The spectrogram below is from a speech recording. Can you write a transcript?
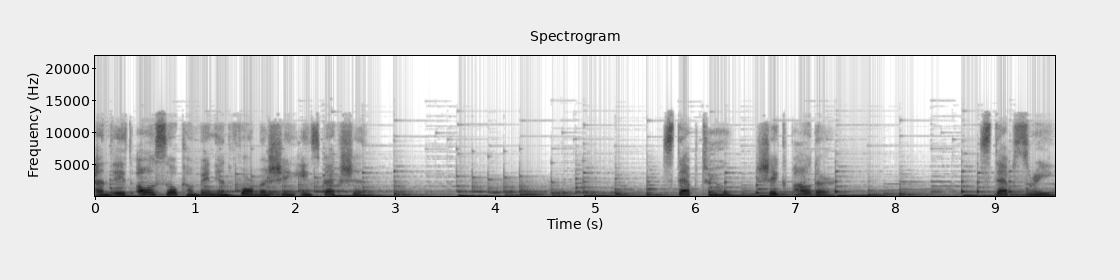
And it also convenient for machine inspection. Step 2. Shake powder. Step 3.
